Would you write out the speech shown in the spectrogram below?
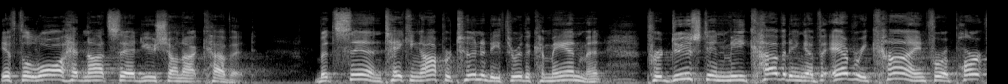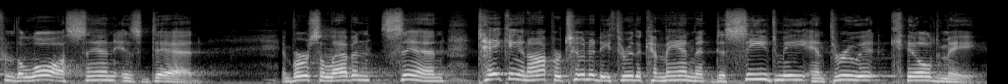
if the law had not said, You shall not covet. But sin, taking opportunity through the commandment, produced in me coveting of every kind, for apart from the law, sin is dead. In verse 11, sin, taking an opportunity through the commandment, deceived me and through it killed me.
